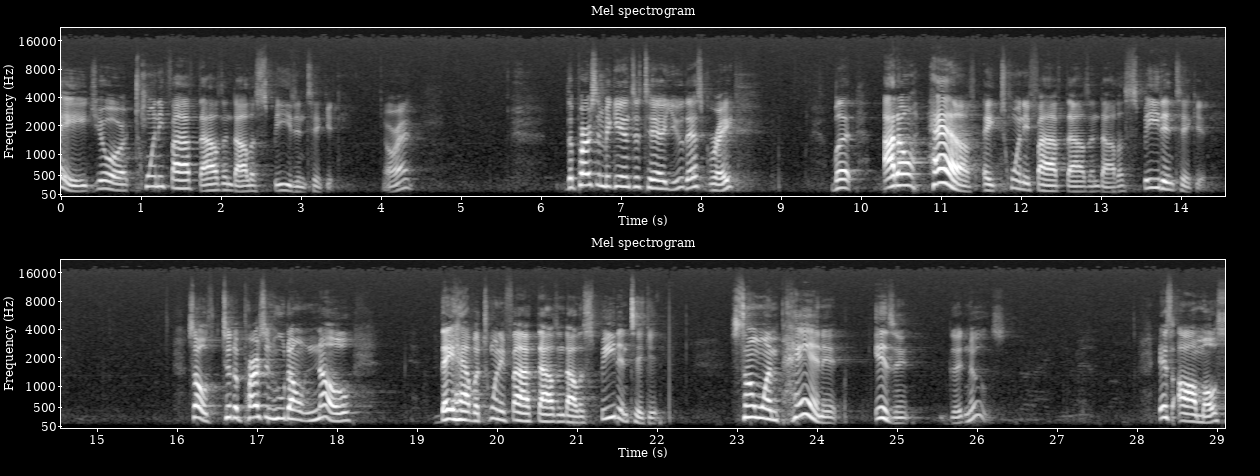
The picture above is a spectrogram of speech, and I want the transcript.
paid your $25,000 speeding ticket? All right? The person begins to tell you, that's great, but I don't have a $25,000 speeding ticket. So, to the person who don't know, they have a $25,000 speeding ticket. Someone paying it isn't good news. It's almost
